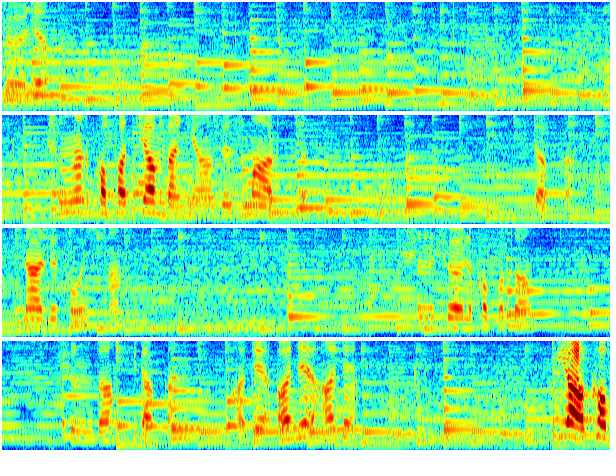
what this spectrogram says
Şöyle. Şunları kapatacağım ben ya. Gözüm ağrıttı. Bir dakika. Nerede Toys ha? Şunu şöyle kapatalım. Şunu da bir dakika. Hadi hadi hadi. Ya kap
